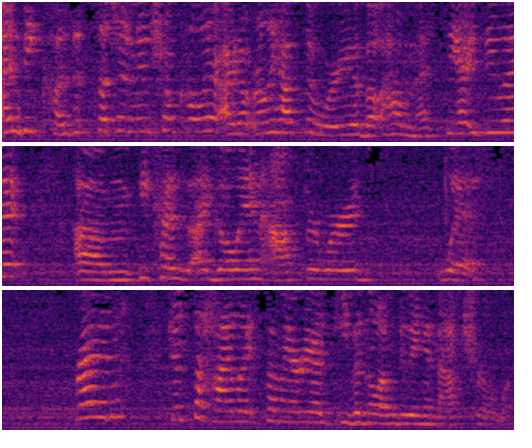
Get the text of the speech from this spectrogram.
And because it's such a neutral color, I don't really have to worry about how messy I do it um, because I go in afterwards with red just to highlight some areas even though I'm doing a natural look.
